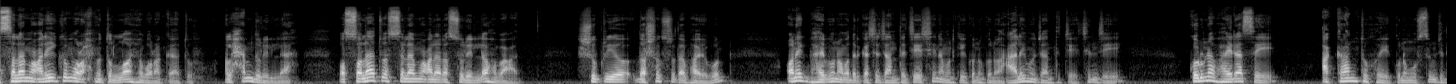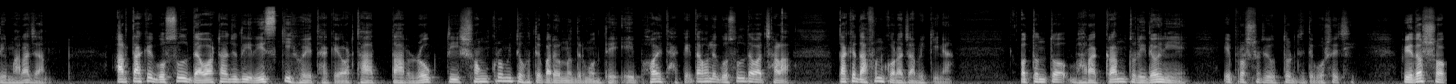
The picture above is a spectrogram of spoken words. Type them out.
আসসালামু আলাইকুম রহমতুল্লাহ বরাকাত আলহামদুলিল্লাহ। ওসলাত আসসালামু আল্লাহ রসুলিল্লাহ বাদ। সুপ্রিয় দর্শক, শ্রোতা ভাই বোন অনেক ভাই বোন আমাদের কাছে জানতে চেয়েছেন, এমনকি কোনো কোনো আলেমও জানতে চেয়েছেন যে, করোনা ভাইরাসে আক্রান্ত হয়ে কোনো মুসলিম যদি মারা যান, আর তাকে গোসল দেওয়াটা যদি রিস্কি হয়ে থাকে, অর্থাৎ তার রোগটি সংক্রমিত হতে পারে অন্যদের মধ্যে, এই ভয় থাকে, তাহলে গোসল দেওয়া ছাড়া তাকে দাফন করা যাবে কি না? অত্যন্ত ভারাক্রান্ত হৃদয় নিয়ে এই প্রশ্নটির উত্তর দিতে বসেছি। প্রিয় দর্শক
